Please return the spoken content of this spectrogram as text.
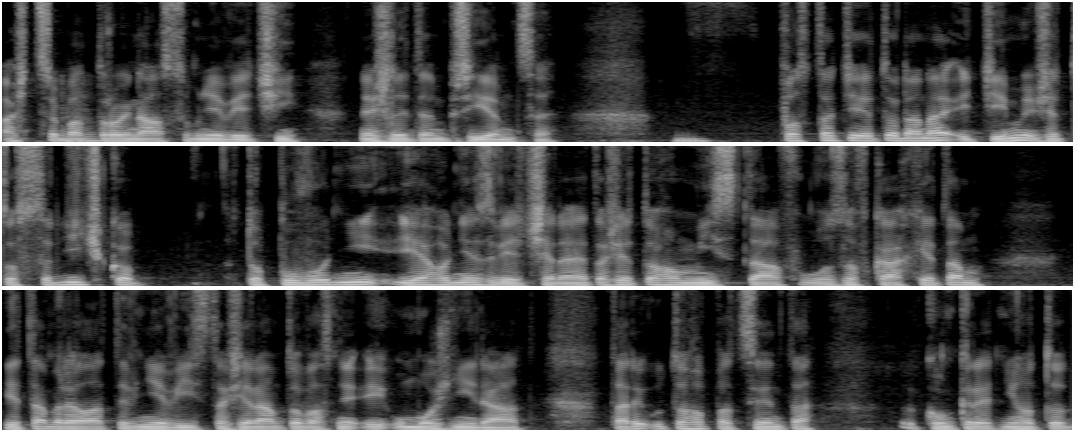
až třeba mm-hmm. trojnásobně větší, nežli ten příjemce. V podstatě je to dané i tím, že to srdíčko to původní je hodně zvětšené, takže toho místa v úvozovkách je tam, je tam relativně víc, takže nám to vlastně i umožní dát. Tady u toho pacienta konkrétního to,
